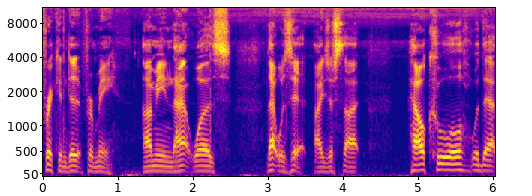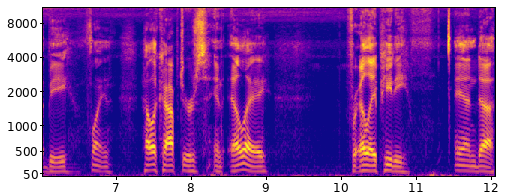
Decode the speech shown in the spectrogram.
freaking did it for me. I mean, that was that was it. I just thought how cool would that be flying helicopters in LA for LAPD? And uh,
